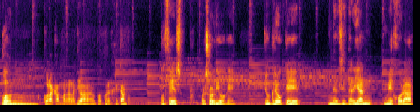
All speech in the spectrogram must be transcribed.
con, con la cámara nativa, no puedes poner Gcam. Entonces, por eso os digo que yo creo que necesitarían mejorar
